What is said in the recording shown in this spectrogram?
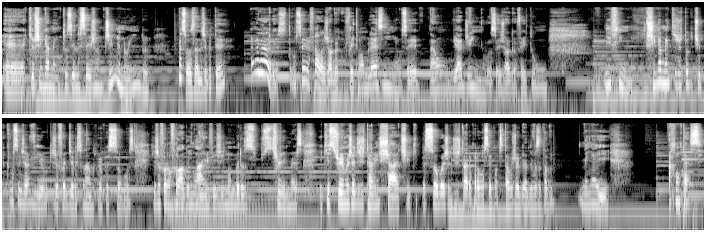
é, que os xingamentos eles sejam diminuindo pessoas LGBT e mulheres. Então você fala, joga feito uma mulherzinha, você é um viadinho, você joga feito um enfim, xingamentos de todo tipo que você já viu, que já foi direcionado para pessoas, que já foram falados em lives de inúmeros streamers, e que streamers já digitaram em chat, que pessoas já digitaram para você quando você estava jogando e você estava nem aí. Acontece.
